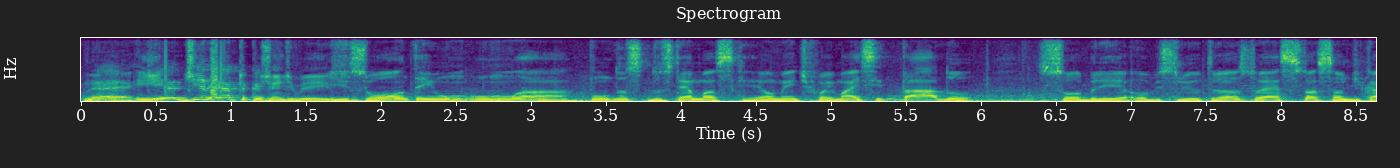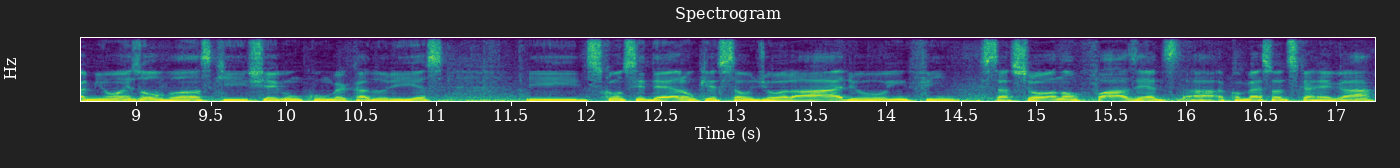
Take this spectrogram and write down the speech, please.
Né? É, que... E é direto que a gente vê isso. Isso, ontem um, uma, um dos, dos temas que realmente foi mais citado sobre obstruir o trânsito é a situação de caminhões ou vans que chegam com mercadorias e desconsideram questão de horário, enfim, estacionam, fazem a, a, começam a descarregar,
